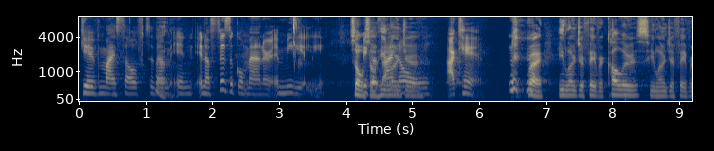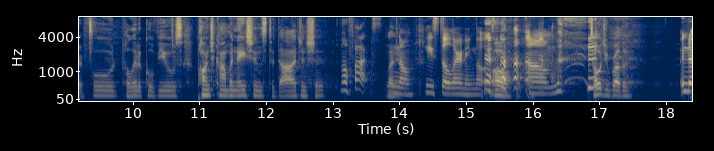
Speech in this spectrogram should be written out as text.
give myself to them in in a physical manner immediately So so he I learned know your I can't. right. He learned your favorite colors. He learned your favorite food, political views, punch combinations to dodge and shit. No facts. Like- no, he's still learning those. Oh, Um, told you, brother. no,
